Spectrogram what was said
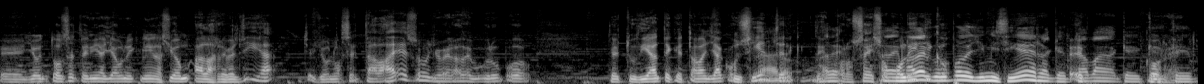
eh, yo entonces tenía ya una inclinación a la rebeldía. Yo, no aceptaba eso. Yo era de un grupo de estudiantes que estaban ya conscientes Claro. del proceso Además del político. Eh, grupo de Jimmy Sierra que estaba que, que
